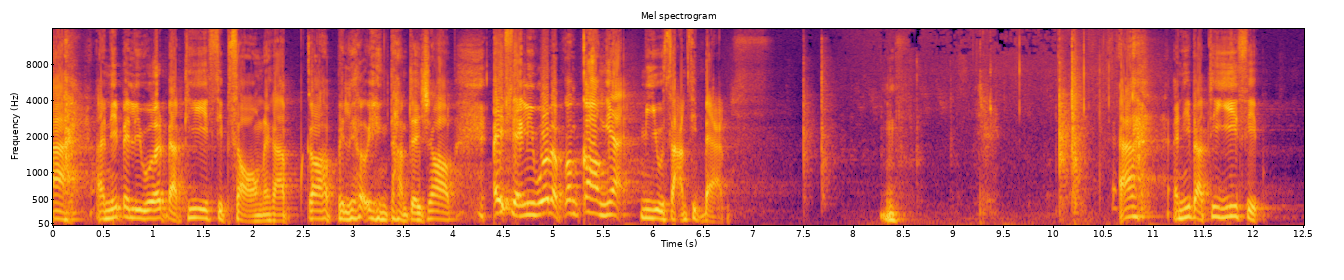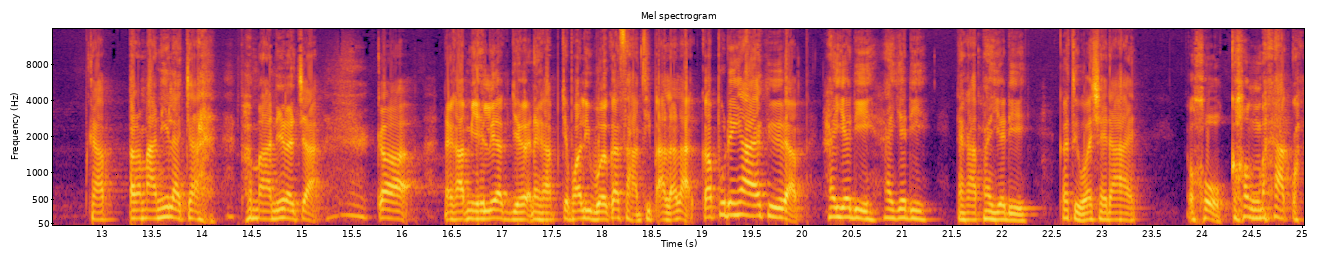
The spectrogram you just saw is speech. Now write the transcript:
อะ อันนี้เป็นรีเวิร์สแบบที่ 12 นะครับ ก็ไปเลือกเองตามใจชอบ ไอเสียงรีเวิร์สแบบก้องๆ เนี่ยมีอยู่ 30 แบบอะอันนี้แบบที่ 20 ครับ ประมาณนี้แหละจ้ะประมาณนี้แหละจ้ะก็นะครับมีให้เลือกเยอะนะครับ เฉพาะรีเวิร์สก็ 30 อันแล้วล่ะ ก็พูดง่ายๆก็คือแบบให้เยอะดี ให้เยอะดีนะครับ ให้เยอะดี ก็ถือว่าใช้ได้ โอ้โหกล้องมากกว่า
